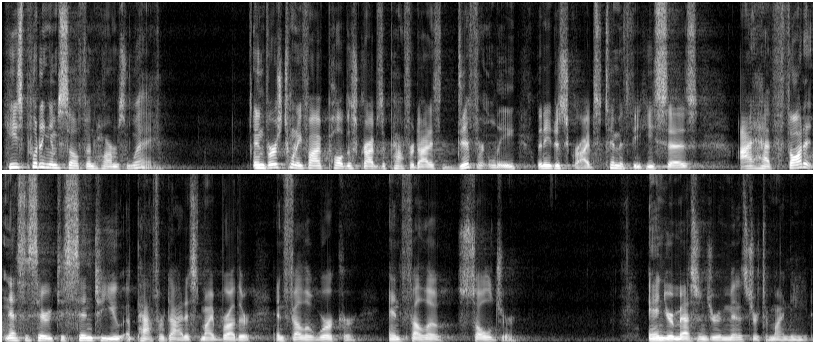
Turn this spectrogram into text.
He's putting himself in harm's way. In verse 25, Paul describes Epaphroditus differently than he describes Timothy. He says, I have thought it necessary to send to you Epaphroditus, my brother and fellow worker and fellow soldier, and your messenger and minister to my need.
